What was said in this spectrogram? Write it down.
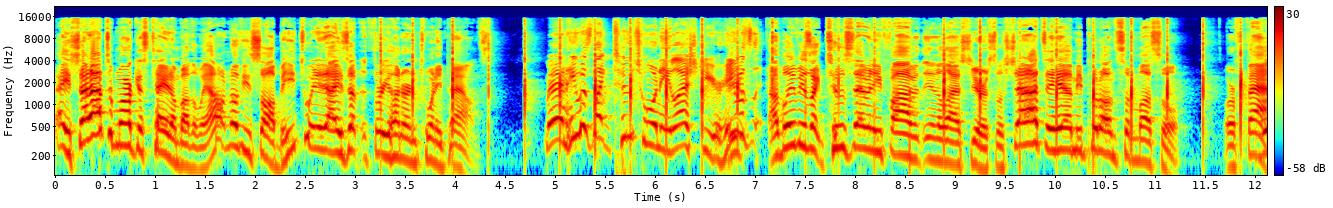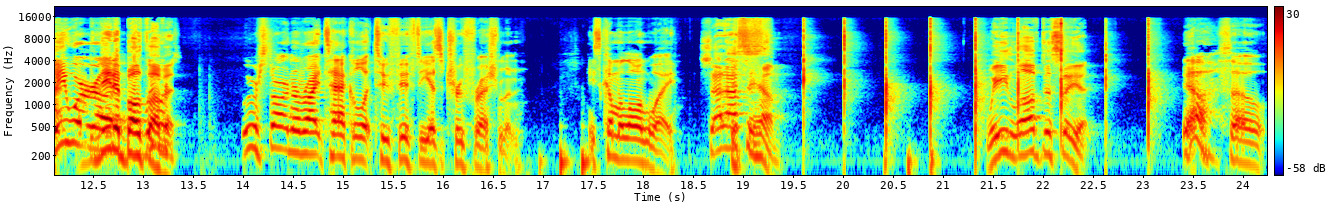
Hey, shout out to Marcus Tatum, by the way. I don't know if you saw, but he tweeted out he's up to 320 pounds. Man, he was like 220 last year. He was I believe he was like 275 at the end of last year. So shout out to him. He put on some muscle or fat. We were, uh, needed both we of were- it. we were starting a right tackle at 250 as a true freshman. He's come a long way. Shout out to him. We love to see it. Yeah, so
